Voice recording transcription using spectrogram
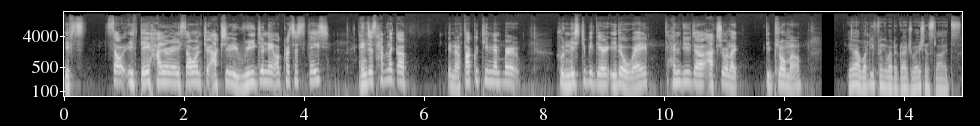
if so if they hire a someone to actually read your name across the stage, and just have like a you know faculty member who needs to be there either way hand you the actual like diploma. Yeah, what do you think about the graduation slides?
